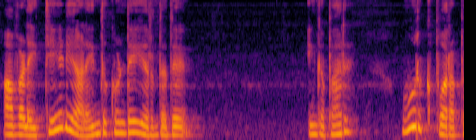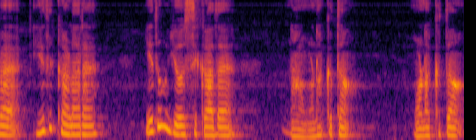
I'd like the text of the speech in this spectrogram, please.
அவளை தேடி அலைந்து கொண்டே இருந்தது. இங்கே பாரு ஊருக்கு போகிறப்ப எது அலற? எதுவும் யோசிக்காத. நான் உனக்கு தான் உனக்கு தான்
